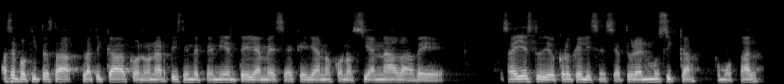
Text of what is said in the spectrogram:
hace poquito estaba platicaba con un artista independiente y ella me decía que ya no conocía nada de, o sea, ella estudió creo que licenciatura en música como tal,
